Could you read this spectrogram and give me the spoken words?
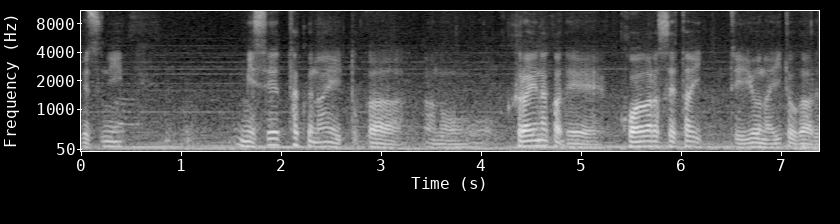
別に見せたくないとかあの暗い中で怖がらせたいっていうような意図があるっ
